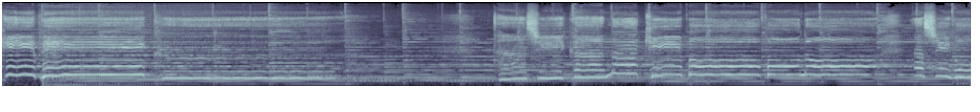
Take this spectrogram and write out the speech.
響く。確かな希望の足音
